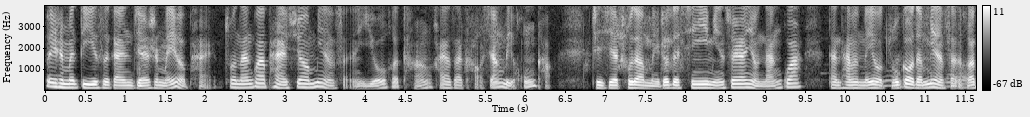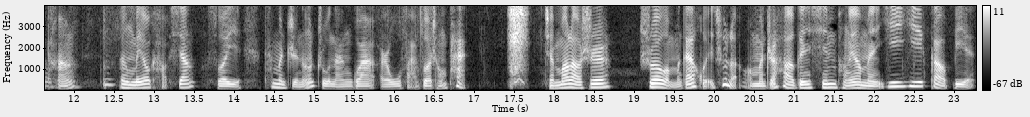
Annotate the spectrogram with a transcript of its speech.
为什么第一次感恩节是没有派？做南瓜派需要面粉、油和糖，还要在烤箱里烘烤。这些初到美洲的新移民虽然有南瓜，但他们没有足够的面粉和糖，更没有烤箱，所以他们只能煮南瓜，而无法做成派。卷毛老师说：“我们该回去了。”我们只好跟新朋友们一一告别。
